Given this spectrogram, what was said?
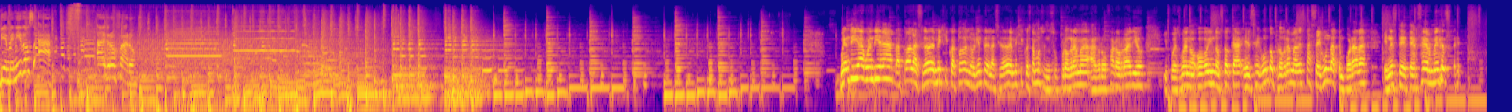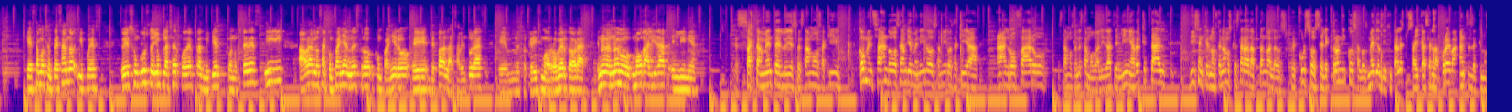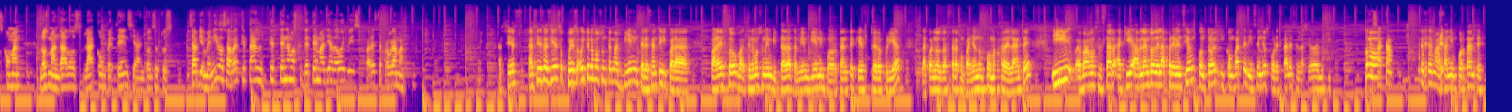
Bienvenidos a Agrofaro. Buen día, buen día a toda la Ciudad de México, a todo el oriente de la Ciudad de México. Estamos en su programa Agrofaro Radio y pues bueno, hoy nos toca el segundo programa de esta segunda temporada en este tercer mes estamos empezando y pues es un gusto y un placer poder transmitir con ustedes y ahora nos acompaña nuestro compañero eh, de todas las aventuras, eh, nuestro queridísimo Roberto, ahora en una nueva modalidad en línea. Exactamente, Luis, estamos aquí comenzando. Sean bienvenidos, amigos, aquí a Agrofaro. Estamos en esta modalidad en línea. A ver qué tal. Dicen que nos tenemos que estar adaptando a los recursos electrónicos, a los medios digitales, pues hay que hacer la prueba antes de que nos coman los mandados, la competencia. Entonces, pues sean bienvenidos a ver qué tal, qué tenemos de tema el día de hoy, Luis, para este programa. Así es, así es, así es. Pues hoy tenemos un tema bien interesante y para para esto tenemos una invitada también bien importante que es Cero Frías, la cual nos va a estar acompañando un poco más adelante. Y vamos a estar aquí hablando de la prevención, control y combate de incendios forestales en la Ciudad de México. ¿Cómo este tema eh, tan importante?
